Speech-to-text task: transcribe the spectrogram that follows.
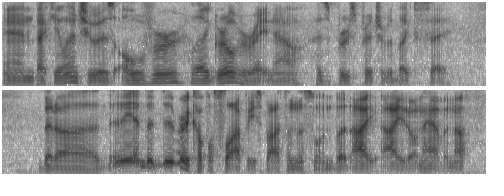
And Becky Lynch, who is over like Grover right now, as Bruce Pritchard would like to say. But uh, yeah, there were a couple sloppy spots in this one, but I, I don't have enough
